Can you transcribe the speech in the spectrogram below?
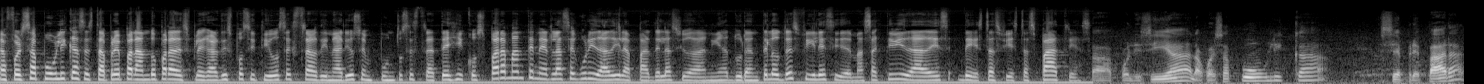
La fuerza pública se está preparando para desplegar dispositivos extraordinarios en puntos estratégicos para mantener la seguridad y la paz de la ciudadanía durante los desfiles y demás actividades de estas fiestas patrias. La policía, la fuerza pública se prepara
